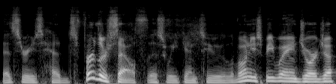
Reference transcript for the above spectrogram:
That series heads further south this weekend to Lavonia Speedway in Georgia.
